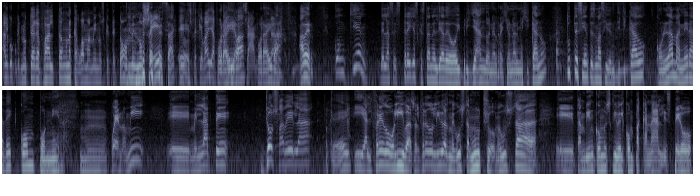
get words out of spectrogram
Algo que no te haga falta, una caguama menos que te tomes, no sé. Exacto. eh, este, que vaya por ahí va, avanzando, por ahí ¿verdad? va. A ver, ¿con quién de las estrellas que están el día de hoy brillando en el regional mexicano, tú te sientes más identificado con la manera de componer? Mm, bueno, a mí eh, me late Jos Favela, Ok. y Alfredo Olivas. Alfredo Olivas me gusta mucho, me gusta eh, también cómo escribe el compa Canales, pero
